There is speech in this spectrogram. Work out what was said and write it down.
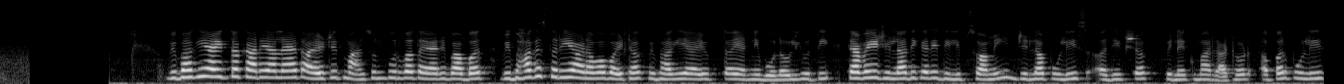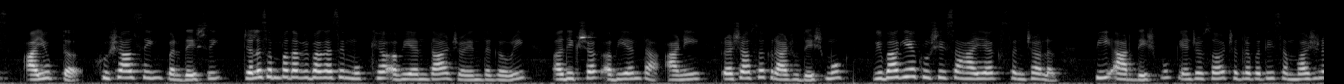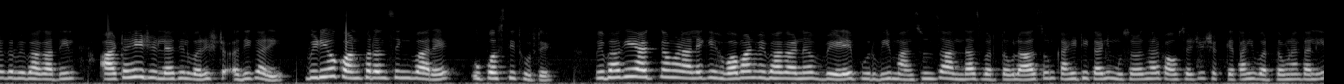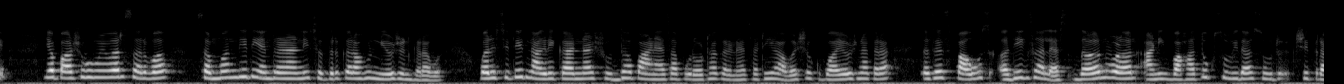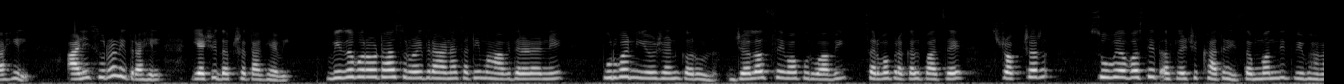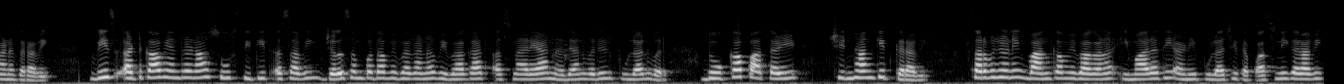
विभागीय आयुक्त कार्यालयात आयोजित मान्सूनपूर्व तयारीबाबत विभागस्तरीय आढावा बैठक विभागीय आयुक्त यांनी बोलवली होती. त्यावेळी जिल्हाधिकारी दिलीप स्वामी जिल्हा पोलीस अधीक्षक विनयकुमार राठोड अपर पोलीस आयुक्त खुशाल सिंग परदेशी जलसंपदा विभागाचे मुख्य अभियंता जयंत गवळी अधीक्षक अभियंता आणि प्रशासक राजू देशमुख विभागीय कृषी सहाय्यक संचालक पी आर देशमुख यांच्यासह छत्रपती संभाजीनगर विभागातील आठही जिल्ह्यातील वरिष्ठ अधिकारी व्हिडिओ कॉन्फरन्सिंगद्वारे उपस्थित होते. विभागीय आयुक्त म्हणाले की हवामान विभागानं वेळेपूर्वी मान्सूनचा अंदाज वर्तवला असून काही ठिकाणी मुसळधार पावसाची शक्यताही वर्तवण्यात आली आहे या पार्श्वभूमीवर सर्व संबंधित यंत्रणांनी सतर्क राहून नियोजन करावं. परिस्थितीत नागरिकांना शुद्ध पाण्याचा पुरवठा करण्यासाठी आवश्यक उपाययोजना करा. तसेच पाऊस अधिक झाल्यास दळणवळण आणि वाहतूक सुविधा सुरक्षित राहील. आणि सुरळीत राहील याची दक्षता घ्यावी. वीज पुरवठा सुरळीत राहण्यासाठी महाविद्यालयाने पूर्वनियोजन करून जलद सेवा पुरवावी सर्व प्रकल्पाचे स्ट्रक्चर सुव्यवस्थित असल्याची खात्री संबंधित विभागानं करावी. वीज अटकाव यंत्रणा सुस्थितीत असावी जलसंपदा विभागानं विभागात असणाऱ्या नद्यांवरील पुलांवर धोका पातळी चिन्हांकित करावी. सार्वजनिक बांधकाम विभागानं इमारती आणि पुलाची तपासणी करावी.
